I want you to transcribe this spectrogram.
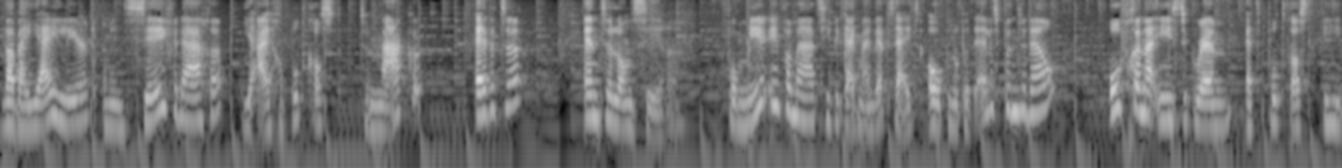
waarbij jij leert om in 7 dagen je eigen podcast te maken, editen en te lanceren. Voor meer informatie bekijk mijn website openophetalice.nl of ga naar Instagram, het podcast in.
